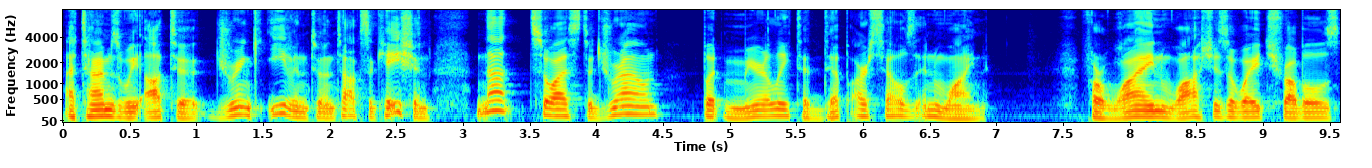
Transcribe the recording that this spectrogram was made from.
At times we ought to drink even to intoxication, not so as to drown, but merely to dip ourselves in wine. For wine washes away troubles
